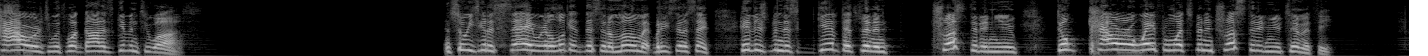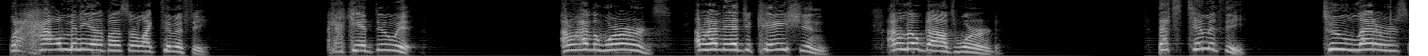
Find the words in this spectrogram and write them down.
cowards with what God has given to us? And so he's going to say, we're going to look at this in a moment, but he's going to say, hey, there's been this gift that's been entrusted in you. Don't cower away from what's been entrusted in you, Timothy. But how many of us are like Timothy? Like, I can't do it. I don't have the words. I don't have the education. I don't know God's word. That's Timothy. Two letters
